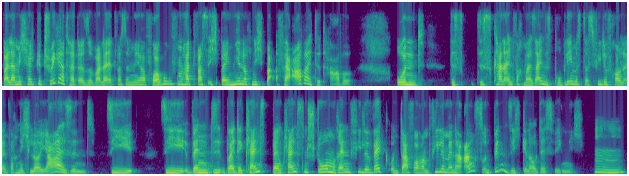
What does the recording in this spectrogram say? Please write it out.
weil er mich halt getriggert hat, also weil er etwas in mir hervorgerufen hat, was ich bei mir noch nicht be- verarbeitet habe. Und das, das kann einfach mal sein. Das Problem ist, dass viele Frauen einfach nicht loyal sind. Sie, sie, wenn sie, bei der kleinst, beim kleinsten Sturm rennen viele weg und davor haben viele Männer Angst und binden sich genau deswegen nicht. Mhm.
